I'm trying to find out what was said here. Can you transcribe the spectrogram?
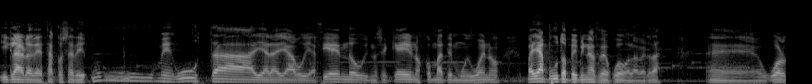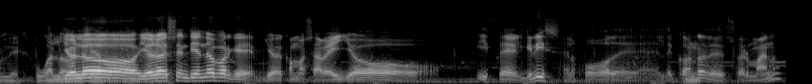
Y claro, de estas cosas de, uh, me gusta, y ahora ya voy haciendo, y no sé qué, unos combates muy buenos. Vaya puto pepinazo de juego, la verdad. Eh, Wordless, jugarlo. Yo lo, yo lo entiendo porque, yo, como sabéis, yo hice el Gris, el juego de, el de Conrad, de su hermano.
